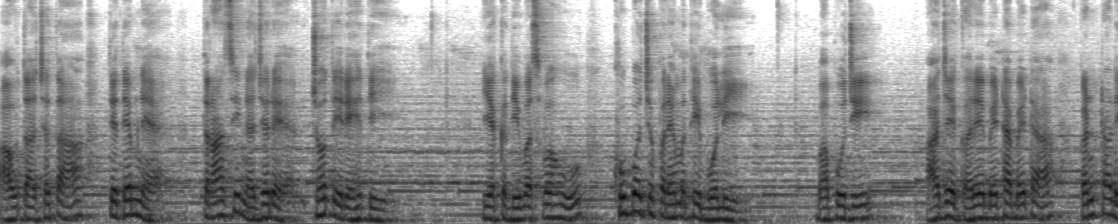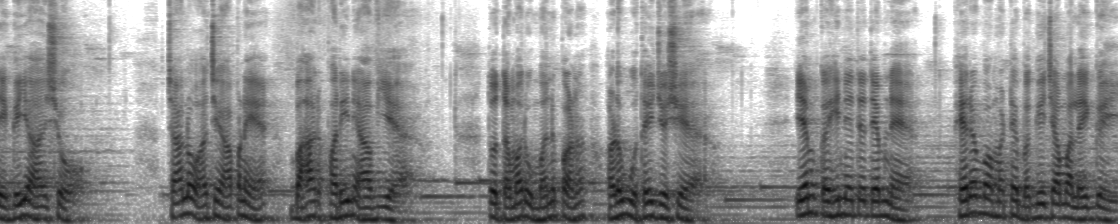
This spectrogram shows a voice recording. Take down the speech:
આવતા છતાં તે તેમને ત્રાસી નજરે જોતી રહેતી. એક દિવસ વહુ ખૂબ જ પ્રેમથી બોલી, બાપુજી, આજે ઘરે બેઠા બેઠા કંટાળી ગયા હશો. ચાલો આજે આપણે બહાર ફરીને આવીએ. તો તમારું મન પણ હળવું થઈ જશે. એમ કહીને તે તેમને ફેરવવા માટે બગીચામાં લઈ ગઈ.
